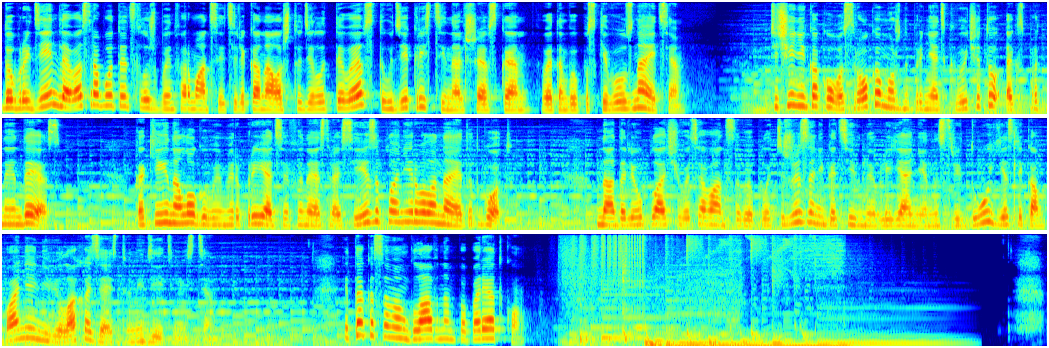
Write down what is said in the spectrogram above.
Добрый день! Для вас работает служба информации телеканала «Что делать ТВ» в студии Кристина Альшевская. В этом выпуске вы узнаете В течение какого срока можно принять к вычету экспортный НДС? Какие налоговые мероприятия ФНС России запланировала на этот год? Надо ли уплачивать авансовые платежи за негативное влияние на среду, если компания не вела хозяйственной деятельности? Итак, о самом главном по порядку –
